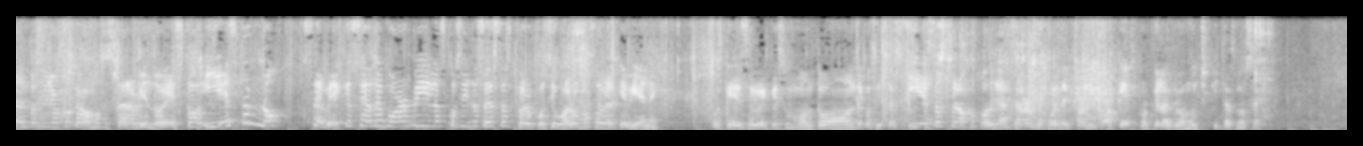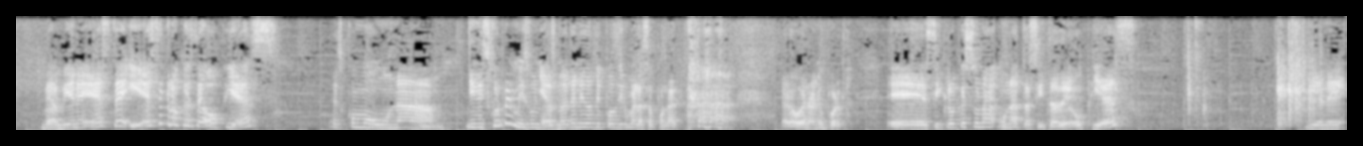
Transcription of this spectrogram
Entonces yo creo que vamos a estar abriendo esto. Y esto no se ve que sea de Barbie, las cositas estas, pero pues igual vamos a ver qué viene. Porque se ve que es un montón de cositas. Y estas creo que podrían ser a lo mejor de Polly Pocket, porque las veo muy chiquitas, no sé. Vean, viene este. Y este creo que es de OPS. Es como una... Y disculpen mis uñas, no he tenido tiempo de irme a poner. Pero bueno, no importa. Eh, sí, creo que es una, una tacita de OPS. Viene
